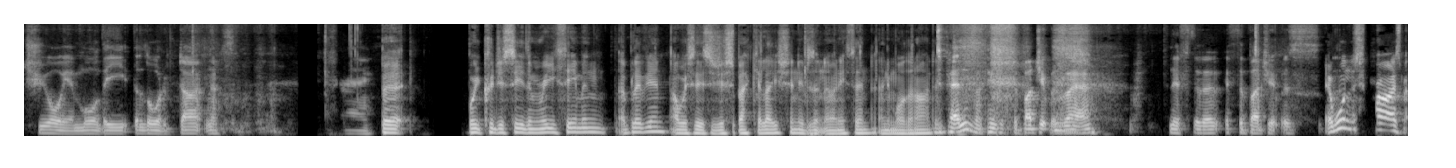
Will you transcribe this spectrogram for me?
Joy and more the the Lord of Darkness. but could you see them retheming Oblivion? Obviously, this is just speculation. He doesn't know anything any more than I do. Depends. I think if the budget was there, and if the if the budget was It wouldn't surprise me.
